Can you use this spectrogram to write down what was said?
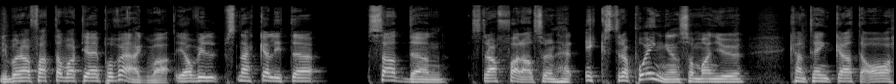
Ni börjar fatta vart jag är på väg va? Jag vill snacka lite sadden straffar, alltså den här extra poängen som man ju kan tänka att, ja,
